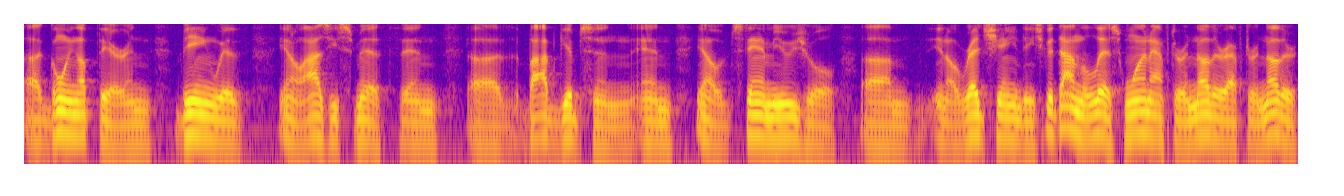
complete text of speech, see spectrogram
uh, going up there and being with, you know, Ozzie Smith and uh, Bob Gibson and, you know, Stan Musial, um, you know, Red Schoendienst. You go down the list, one after another after another,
